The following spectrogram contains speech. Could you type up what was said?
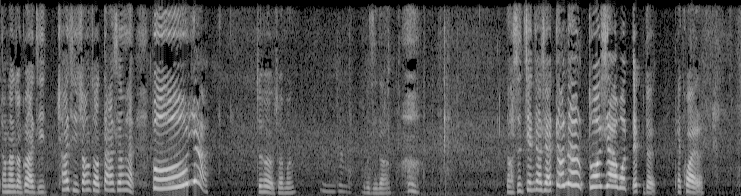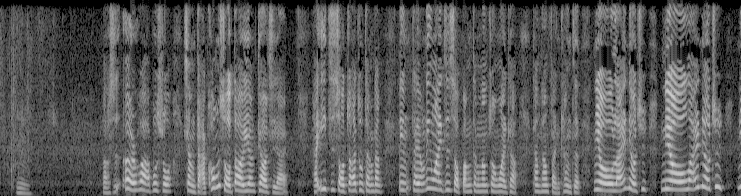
唐唐转过来，即叉起双手，大声喊：“不要！”最后有穿吗？嗯，不知道。老师尖叫起来：“唐唐，脱下我！”哎，不对，太快了。嗯。老师二话不说，像打空手道一样跳起来，还一只手抓住汤汤，另再用另外一只手帮汤汤穿外套。汤汤反抗着，扭来扭去，扭来扭去，扭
